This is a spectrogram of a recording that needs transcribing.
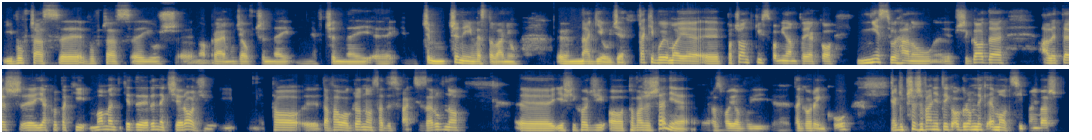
i wówczas, wówczas już no, brałem udział w czynnej, w czynnej, czyn, czynnej inwestowaniu na giełdzie. Takie były moje początki. Wspominam to jako niesłychaną przygodę, ale też jako taki moment, kiedy rynek się rodził i to dawało ogromną satysfakcję zarówno E, jeśli chodzi o towarzyszenie rozwojowi e, tego rynku, jak i przeżywanie tych ogromnych emocji, ponieważ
